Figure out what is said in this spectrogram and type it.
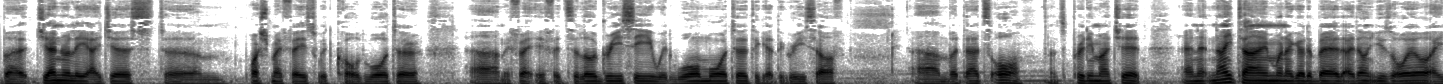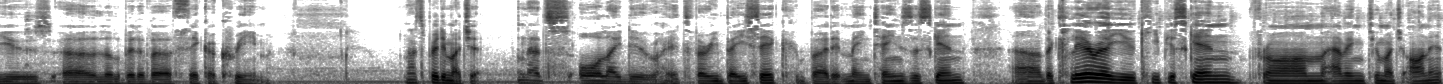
But generally I just um, wash my face with cold water. Um, if, if it's a little greasy, with warm water to get the grease off. Um, but that's all. That's pretty much it. And at nighttime, when I go to bed, I don't use oil. I use a little bit of a thicker cream. That's pretty much it. That's all I do. It's very basic, but it maintains the skin. Uh, the clearer you keep your skin from having too much on it,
